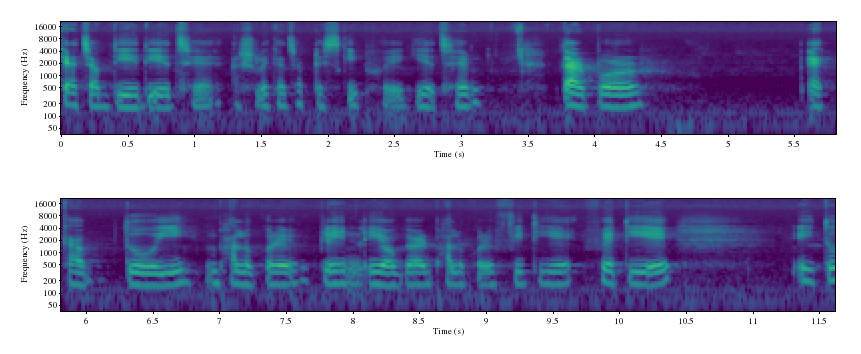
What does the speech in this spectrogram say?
ক্যাচআপ দিয়ে দিয়েছে। আসলে ক্যাচআপটা স্কিপ হয়ে গিয়েছে। তারপর এক কাপ দই ভালো করে প্লেন ইয়গার্ট ভালো করে ফিটিয়ে, ফেটিয়ে এই তো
